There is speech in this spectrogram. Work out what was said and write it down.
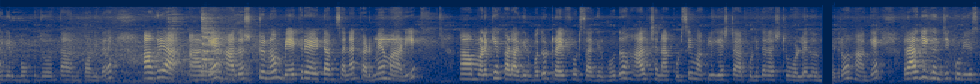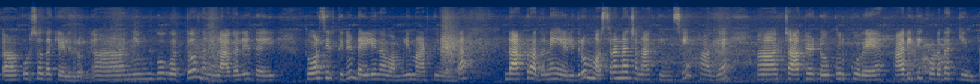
ಆಗಿರಬಹುದು ಅಂತ ಅಂದ್ಕೊಂಡಿದ್ದಾರೆ ಹಾಗೆ ಹಾಗೆ ಆದಷ್ಟು ಬೇಕ್ರಿ ಐಟಮ್ಸನ್ನು ಕಡಿಮೆ ಮಾಡಿ ಮೊಳಕೆ ಕಾಳು ಆಗಿರ್ಬೋದು ಡ್ರೈ ಫ್ರೂಟ್ಸ್ ಆಗಿರ್ಬೋದು, ಹಾಲು ಚೆನ್ನಾಗಿ ಕುಡಿಸಿ ಮಕ್ಕಳಿಗೆ ಎಷ್ಟು ಹಾಲು ಕುಡಿತಾರೆ ಅಷ್ಟು ಒಳ್ಳೇದು ಅಂತಿದ್ರು ಹಾಗೆ ರಾಗಿ, ಗಂಜಿ ಕುಡಿಯೋ ಕುಡಿಸೋದಕ್ಕೆ ಹೇಳಿದರು ನಿಮಗೂ ಗೊತ್ತು, ನಾನು ವ್ಲಾಗಲ್ಲಿ ಡೈ ತೋರಿಸಿರ್ತೀನಿ, ಡೈಲಿ ನಾವು ಅಂಬಳಿ ಮಾಡ್ತೀವಿ ಅಂತ. ಡಾಕ್ಟ್ರು ಅದನ್ನೇ ಹೇಳಿದರು. ಮೊಸರನ್ನ ಚೆನ್ನಾಗಿ ತಿನ್ನಿಸಿ ಹಾಗೆ ಚಾಕ್ಲೇಟು ಕುರ್ಕುರೆ, ಆ ರೀತಿ ಕೊಡೋದಕ್ಕಿಂತ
